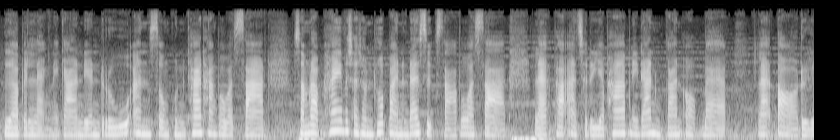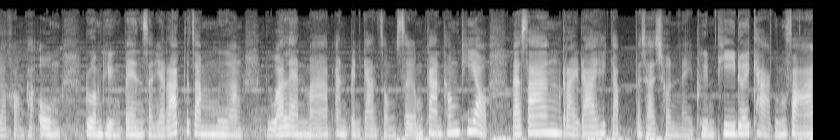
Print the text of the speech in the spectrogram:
เพื่อเป็นแหล่งในการเรียนรู้อันทรงคุณค่าทางประวัติศาสตร์สำหรับให้ประชาชนทั่วไปนั้นได้ศึกษาประวัติศาสตร์ และพระอัจฉริยภาพในด้านของการออกแบบ และต่อเรือของพระองค์ รวมถึงเป็นสัญลักษณ์ประจำเมือง หรือว่าแลนด์มาร์กอันเป็นการส่งเสริมการท่องเที่ยว และสร้างรายได้ให้กับประชาชนในพื้นที่ด้วยค่ะคุณผู้ฟัง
